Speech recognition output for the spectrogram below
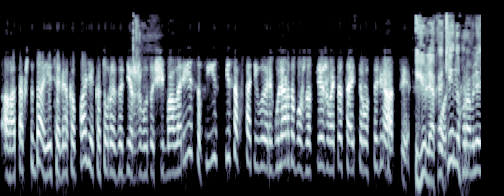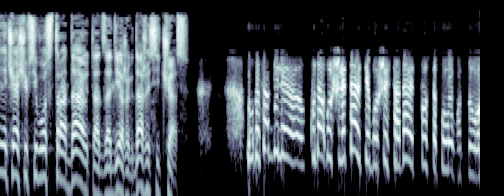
А, так что да, есть авиакомпании, которые задерживают очень мало рейсов, и список, кстати, регулярно можно отслеживать на сайте Росавиации. Юля, а вот. какие направления чаще всего страдают от задержек, даже сейчас? Ну, на самом деле, куда больше летают, те больше и страдают просто по, ну,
